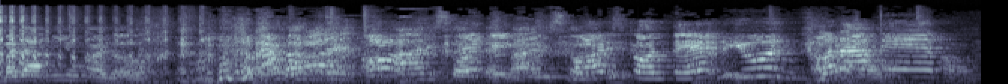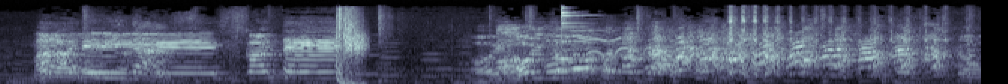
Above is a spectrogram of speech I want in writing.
Madami yung ano. Konti. Oh, maalis konti. Maalis konti. Maris konti. Ano yun? Ah, Marami. Maalis! Konti! Oh, ikaw, oh, ikaw talaga. Ikaw.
